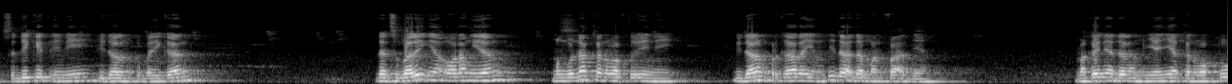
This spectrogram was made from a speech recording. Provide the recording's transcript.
sedikit ini di dalam kebaikan dan sebaliknya orang yang menggunakan waktu ini di dalam perkara yang tidak ada manfaatnya maka ini adalah menyia-nyiakan waktu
